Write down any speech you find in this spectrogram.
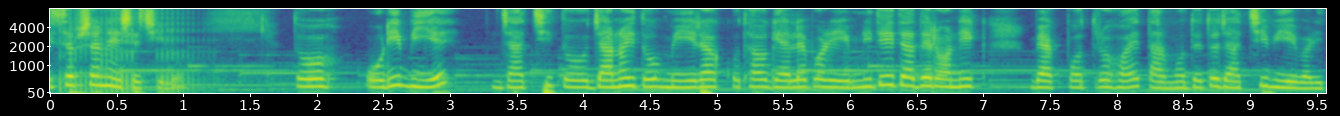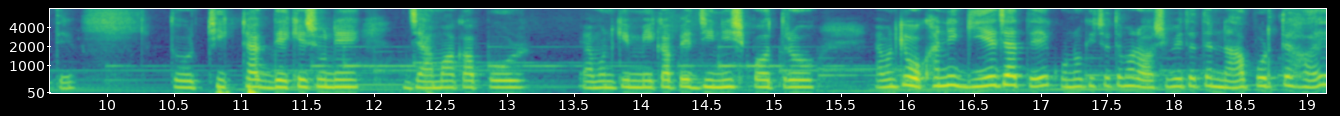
রিসেপশানে এসেছিল। তো ওরই বিয়ে, যাচ্ছি তো জানোই তো মেয়েরা কোথাও গেলে পরে এমনিতেই তাদের অনেক ব্যাগপত্র হয়, তার মধ্যে তো যাচ্ছি বিয়ে বাড়িতে তো ঠিকঠাক দেখে শুনে, জামা কাপড়, এমনকি মেকআপের জিনিসপত্র, এমনকি ওখানে গিয়ে যাতে কোনো কিছুতে আমার অসুবিধাতে না পড়তে হয়,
